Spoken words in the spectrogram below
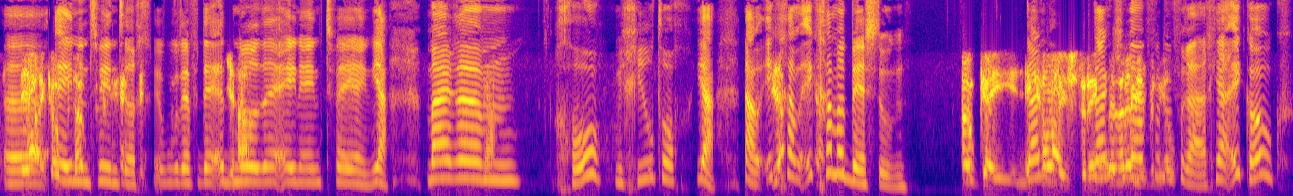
eh, Ja, ik hoop het ook. 21. ik moet even de, Ja. 0, de 1121. Ja, maar, ehm, goh, Michiel toch? Ja, nou, ik. Ga, ik ga mijn best doen. Oké, ik ga luisteren. Er Dankjewel voor de vraag. Ja, ik ook.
